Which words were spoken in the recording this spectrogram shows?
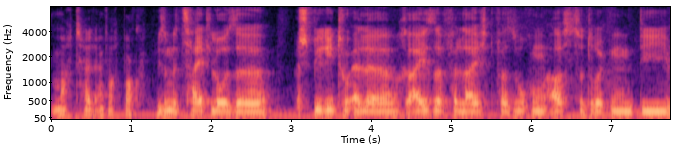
macht halt einfach Bock. Wie so eine zeitlose spirituelle Reise vielleicht versuchen auszudrücken, die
